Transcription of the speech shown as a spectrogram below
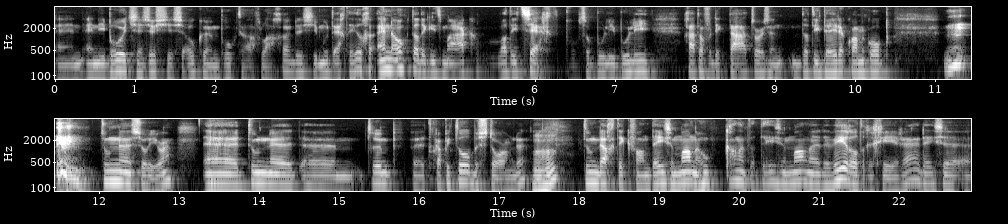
en, en die broertjes en zusjes ook hun broek eraf lachen. Dus je moet echt heel... En ook dat ik iets maak wat iets zegt. Bijvoorbeeld zo Boelie Boelie gaat over dictators. En dat idee, daar kwam ik op toen... eh, sorry hoor. Eh, toen eh, ehm, Trump het kapitool bestormde... Mhm. toen dacht ik van deze mannen... hoe kan het dat deze mannen de wereld regeren? Hè? Deze,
